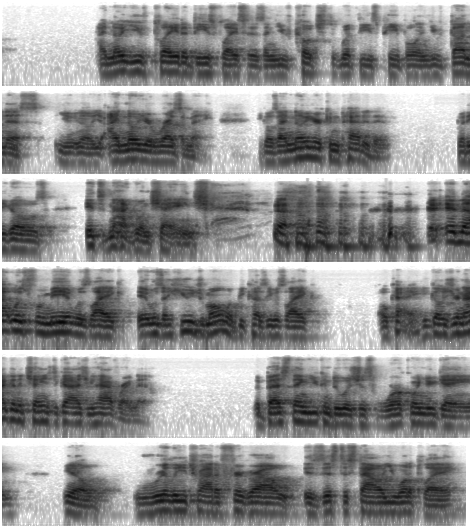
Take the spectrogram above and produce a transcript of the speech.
I know you've played at these places and you've coached with these people and you've done this. You know, I know your resume. He goes, I know you're competitive but he goes, it's not going to change. and that was for me, it was like, it was a huge moment because he was like, okay. He goes, you're not going to change the guys you have right now. The best thing you can do is just work on your game, you know, really try to figure out is this the style you want to play?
